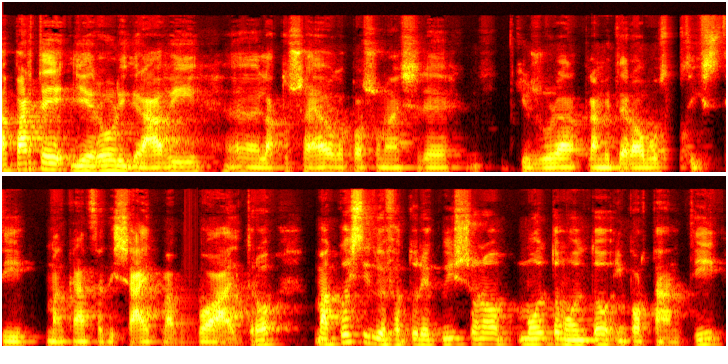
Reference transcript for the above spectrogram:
a parte gli errori gravi eh, lato SEO che possono essere chiusura tramite robots.txt, mancanza di site, ma o altro, ma questi due fattori qui sono molto molto importanti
